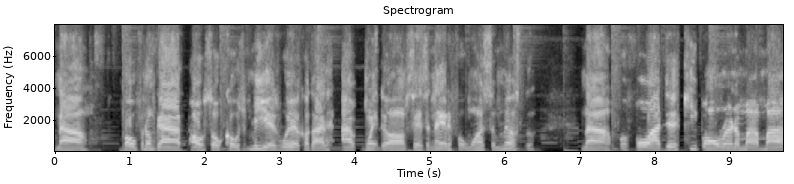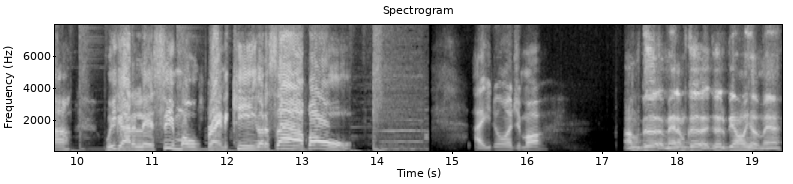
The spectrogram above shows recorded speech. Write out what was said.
Now, both of them guys also coached me as well because I I went to um, Cincinnati for one semester. Now, before I just keep on running my mouth, we gotta let Simo bring the king of the South on. How you doing, Jamar? I'm good, man. I'm good. Good to be on here, man.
